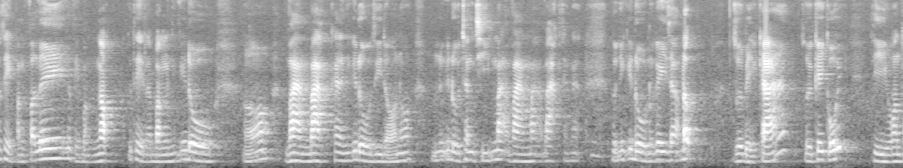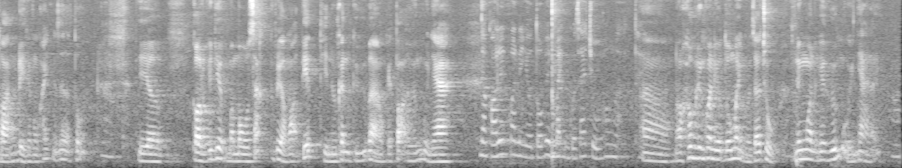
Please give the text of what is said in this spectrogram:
có thể bằng pha lê có thể bằng ngọc có thể là bằng những cái đồ nó vàng bạc hay là những cái đồ gì đó nó những cái đồ trang trí mạ vàng mạ bạc chẳng hạn ừ. rồi những cái đồ nó gây ra động rồi bể cá rồi cây cối thì hoàn toàn để cho phòng khách nó rất là tốt ừ. thì uh, còn cái việc mà màu sắc với cả họa tiết thì nó căn cứ vào cái tọa hướng của nhà nó có liên quan đến yếu tố về mệnh của gia chủ không ạ thầy? à nó không liên quan đến yếu tố mệnh của gia chủ liên quan đến cái hướng của cái nhà đấy à.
